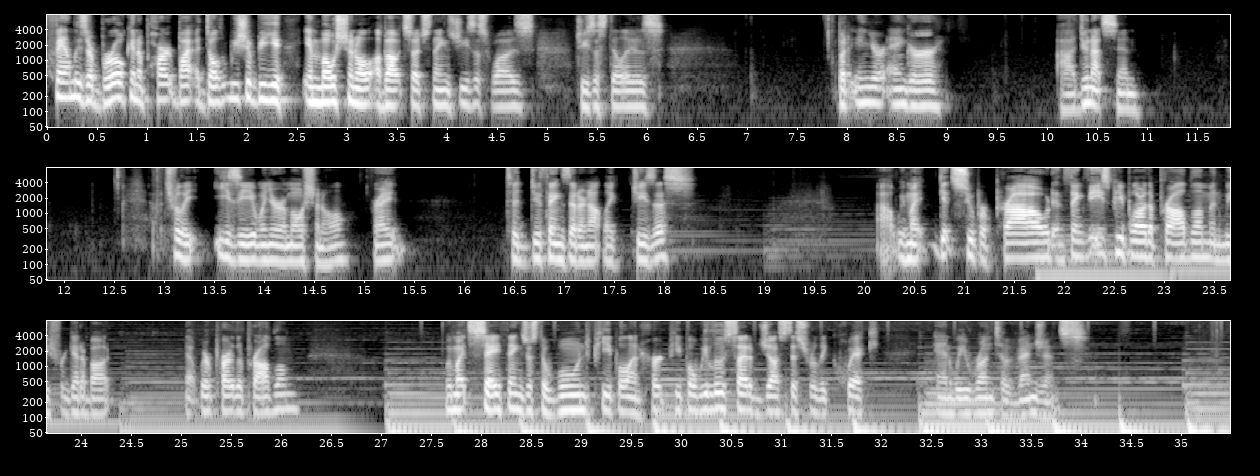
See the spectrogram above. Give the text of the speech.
families are broken apart by adults, we should be emotional about such things. Jesus was, Jesus still is. But in your anger, uh, do not sin. It's really easy when you're emotional, right? To do things that are not like Jesus. Uh, we might get super proud and think these people are the problem, and we forget about that we're part of the problem. We might say things just to wound people and hurt people. We lose sight of justice really quick and we run to vengeance.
